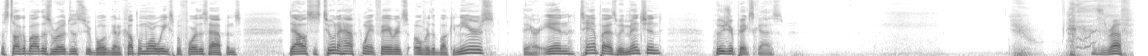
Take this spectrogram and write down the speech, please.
Let's talk about this road to the Super Bowl. We've got a couple more weeks before this happens. Dallas is two and a half point favorites over the Buccaneers. They are in Tampa, as we mentioned. Who's your picks, guys? This is rough.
